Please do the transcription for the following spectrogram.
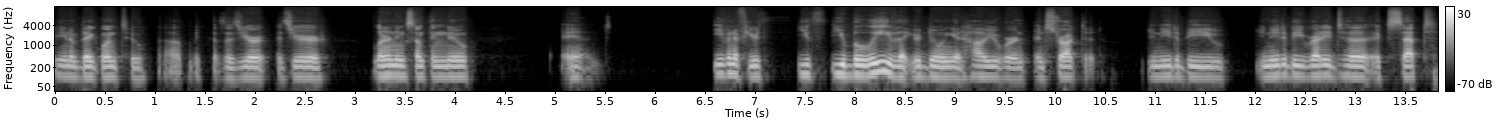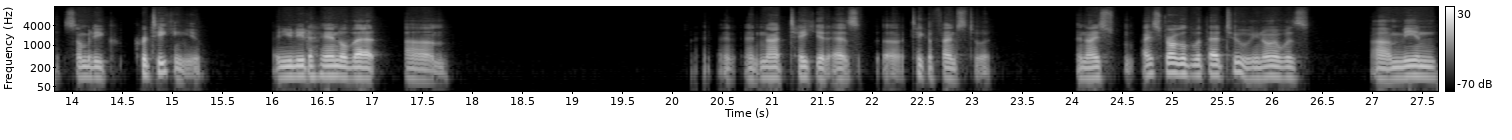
being a big one too, uh, because as you're as you're learning something new, and even if you you you believe that you're doing it how you were instructed, you need to be you need to be ready to accept somebody critiquing you, and you need to handle that um, and, and not take it as uh, take offense to it and I I struggled with that too. You know, it was uh, me and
